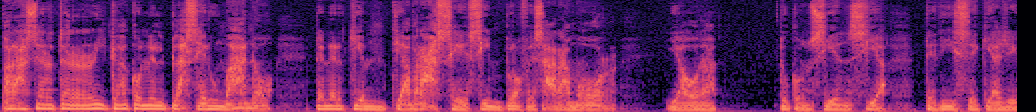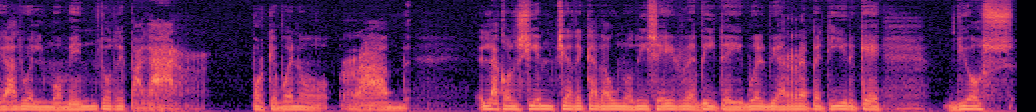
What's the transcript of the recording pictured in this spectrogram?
para hacerte rica con el placer humano, tener quien te abrace sin profesar amor. Y ahora tu conciencia te dice que ha llegado el momento de pagar. Porque bueno, Rab, La conciencia de cada uno dice y repite y vuelve a repetir que Dios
